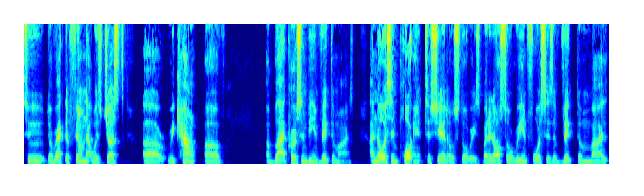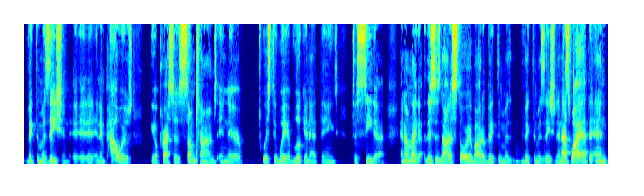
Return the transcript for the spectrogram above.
to direct a film that was just a recount of a black person being victimized. I know it's important to share those stories, but it also reinforces a victimi- victimization. It, it, it empowers the oppressors sometimes in their twisted way of looking at things to see that. And I'm like, this is not a story about a victim victimization. And that's why at the end,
